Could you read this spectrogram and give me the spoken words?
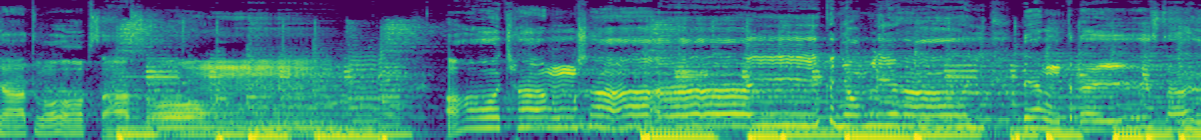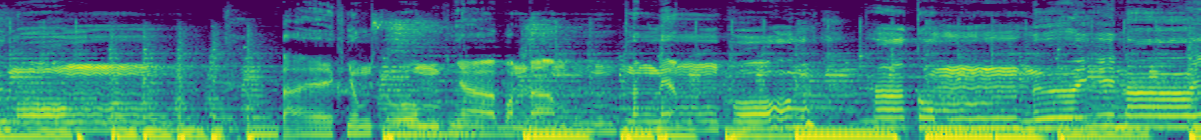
ចាធ្លាប់សាសងអោ ឆាំងសាអើយខ្ញុំលៀហើយទាំងក្តីសៅមងតែខ្ញុំសូមផ្ញើបណ្ដាំនឹងអ្នកផងថាគុំនឿយណាយ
